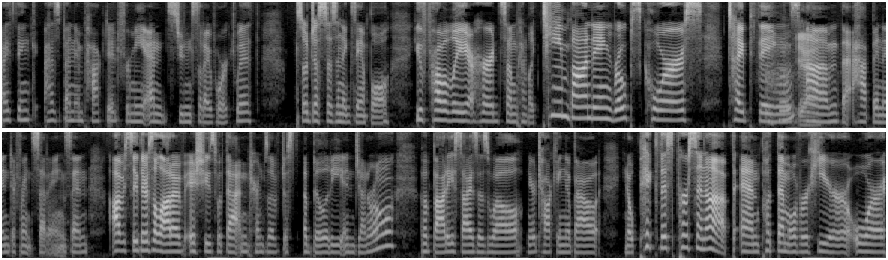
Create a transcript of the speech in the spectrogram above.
I think has been impacted for me and students that I've worked with. So, just as an example, you've probably heard some kind of like team bonding, ropes course type mm-hmm. things yeah. um, that happen in different settings. And obviously, there's a lot of issues with that in terms of just ability in general, but body size as well. You're talking about, you know, pick this person up and put them over here, or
